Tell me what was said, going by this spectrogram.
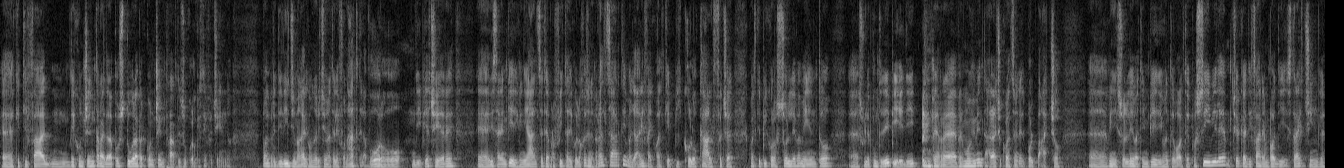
eh, che ti fa deconcentrare dalla postura per concentrarti su quello che stai facendo. Poi prediligi magari quando ricevi una telefonata di lavoro o di piacere eh, di stare in piedi, quindi alzati, approfitta di quell'occasione per alzarti e magari fai qualche piccolo calf, cioè qualche piccolo sollevamento eh, sulle punte dei piedi per, per, movimentare la circolazione del polpaccio. Eh, quindi sollevati in piedi quante volte è possibile, cerca di fare un po' di stretching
